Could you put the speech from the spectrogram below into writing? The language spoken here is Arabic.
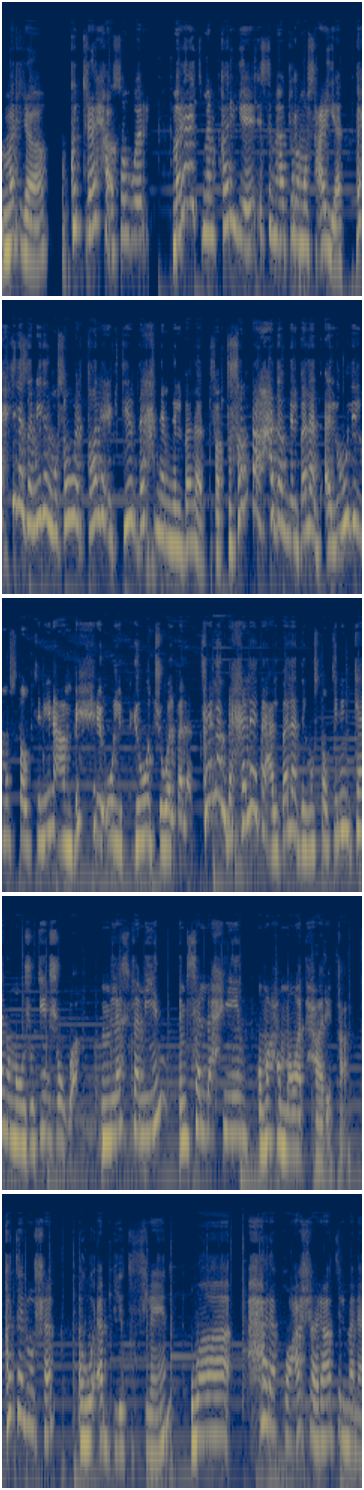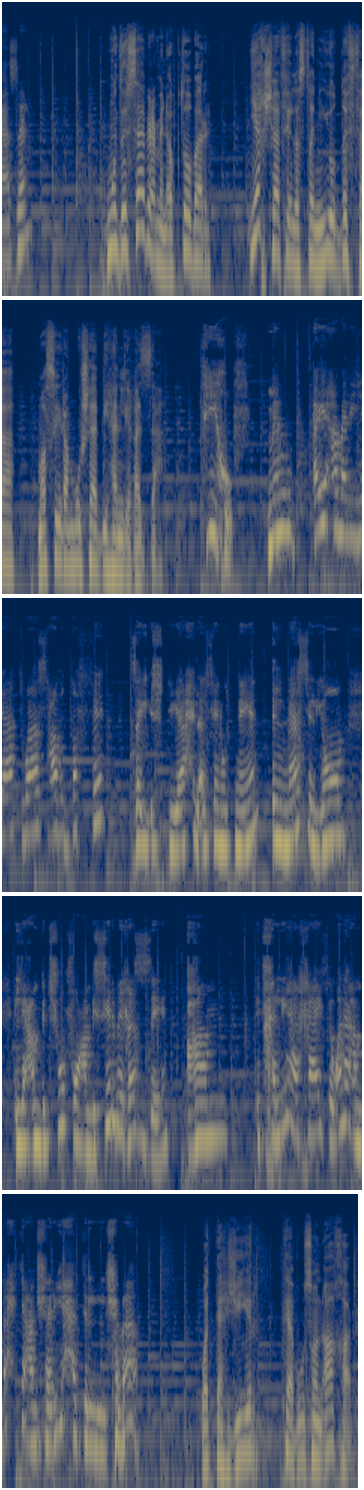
مرة كنت رايحة أصور مرقت من قرية اسمها ترمس عيط بحكي لزميلي المصور طالع كتير دخنة من البلد فاتصلت على حدا من البلد قالوا لي المستوطنين عم بيحرقوا البيوت جوا البلد. فعلا دخلت على البلد المستوطنين كانوا موجودين جوا. ملثمين مسلحين ومعهم مواد حارقة. قتلوا شاب هو أب لطفلين وحرقوا عشرات المنازل. منذ السابع من أكتوبر يخشى فلسطينيو الضفة مصيرا مشابها لغزة. في خوف من أي عمليات واسعة بالضفة؟ زي اجتياح ال 2002 الناس اليوم اللي عم بتشوفه عم بيصير بغزة عم تخليها خايفة وأنا عم بحكي عن شريحة الشباب. والتهجير كابوس آخر.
